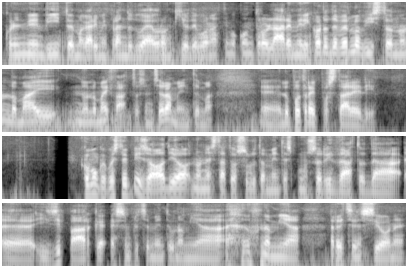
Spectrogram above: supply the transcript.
con il mio invito e magari mi prendo 2 euro anch'io, devo un attimo controllare, mi ricordo di averlo visto, non l'ho mai, non l'ho mai fatto sinceramente ma eh, lo potrei postare lì. Comunque questo episodio non è stato assolutamente sponsorizzato da eh, Easy Park, è semplicemente una mia, una mia recensione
